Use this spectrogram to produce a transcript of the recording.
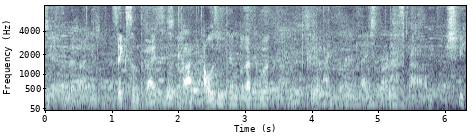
ich erinnere an 36 Grad Außentemperatur, für einen leichten Pasta-Abend.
